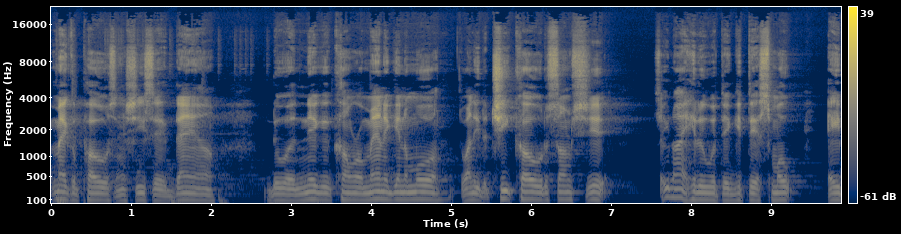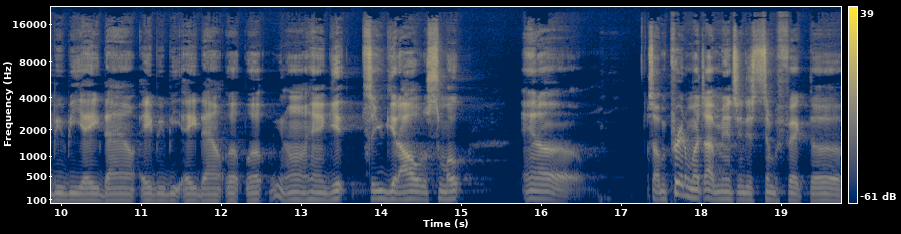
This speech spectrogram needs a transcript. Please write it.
make a post and she said, damn, do a nigga come romantic anymore? Do I need a cheat code or some shit? So you know I hit it with that get that smoke, ABBA down, ABBA down, up, up. You know what I'm saying? Get so you get all the smoke. And uh so pretty much I mentioned this simple fact of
